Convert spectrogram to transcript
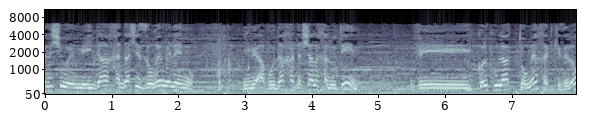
איזשהו מידע חדש שזורם אלינו, עם עבודה חדשה לחלוטין, והיא כל כולה תומכת, כי זה לא,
